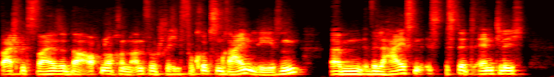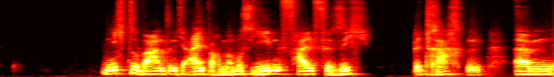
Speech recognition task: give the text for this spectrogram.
beispielsweise da auch noch in Anführungsstrichen vor kurzem reinlesen. Ähm, will heißen, es ist letztendlich nicht so wahnsinnig einfach. Man muss jeden Fall für sich betrachten. Ähm,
